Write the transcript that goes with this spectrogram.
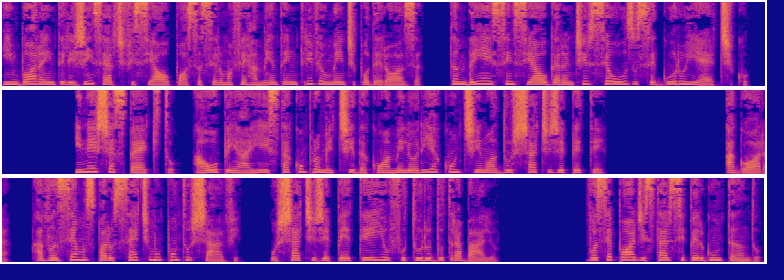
embora a inteligência artificial possa ser uma ferramenta incrivelmente poderosa, também é essencial garantir seu uso seguro e ético. E neste aspecto, a OpenAI está comprometida com a melhoria contínua do ChatGPT. Agora, avancemos para o sétimo ponto-chave: o Chat GPT e o futuro do trabalho. Você pode estar se perguntando:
